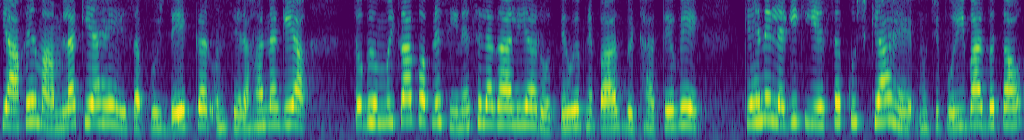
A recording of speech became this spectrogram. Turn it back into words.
कि आखिर मामला क्या है, ये सब कुछ देखकर उनसे रहा न गया। तो भूमिका को अपने सीने से लगा लिया, रोते हुए अपने पास बिठाते हुए कहने लगी कि ये सब कुछ क्या है, मुझे पूरी बात बताओ।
